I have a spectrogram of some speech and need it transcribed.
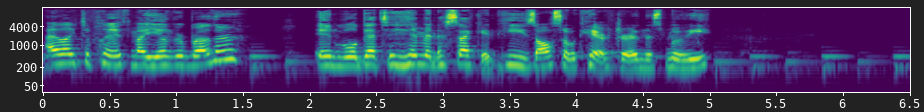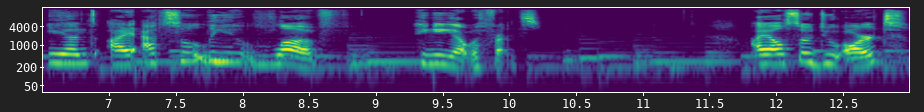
I like to play with my younger brother, and we'll get to him in a second. He's also a character in this movie. And I absolutely love hanging out with friends. I also do art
